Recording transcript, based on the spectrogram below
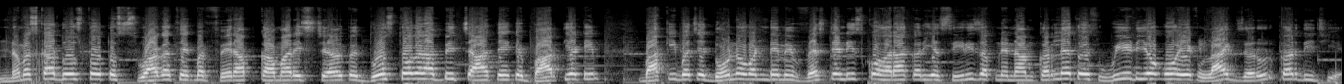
नमस्कार दोस्तों तो स्वागत है एक बार फिर आपका हमारे इस चैनल पे। दोस्तों, अगर आप भी चाहते हैं कि भारतीय टीम बाकी बचे दोनों वनडे में वेस्ट इंडीज को हराकर यह सीरीज़ अपने नाम कर ले तो इस वीडियो को एक लाइक ज़रूर कर दीजिए।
